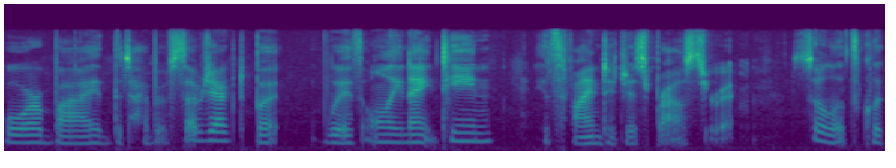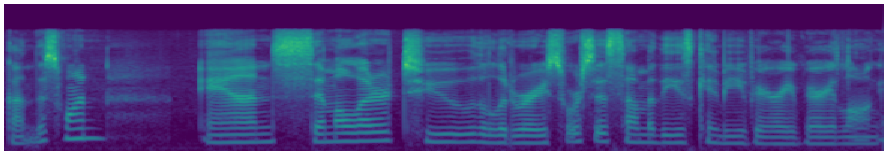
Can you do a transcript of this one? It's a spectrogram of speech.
or by the type of subject, but with only 19, it's fine to just browse through it. So let's click on this one and similar to the literary sources, some of these can be very, very long.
